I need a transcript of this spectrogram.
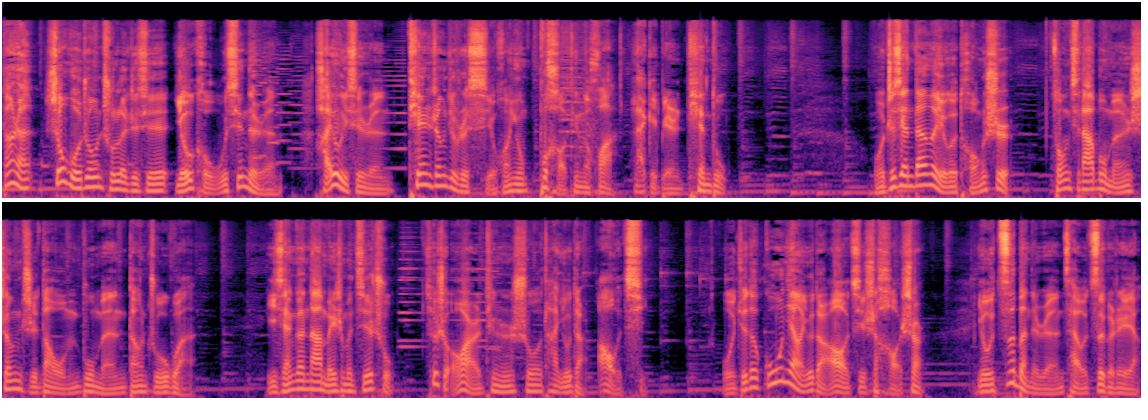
当然，生活中除了这些有口无心的人，还有一些人天生就是喜欢用不好听的话来给别人添堵。我之前单位有个同事，从其他部门升职到我们部门当主管。以前跟他没什么接触，就是偶尔听人说他有点傲气。我觉得姑娘有点傲气是好事儿，有资本的人才有资格这样。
